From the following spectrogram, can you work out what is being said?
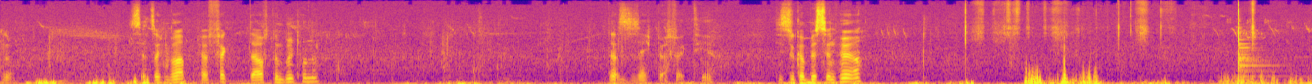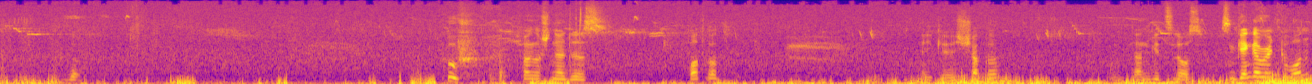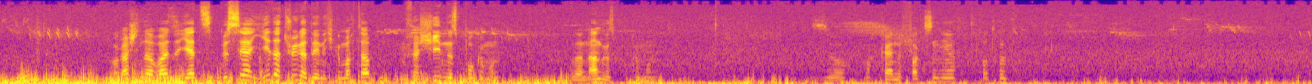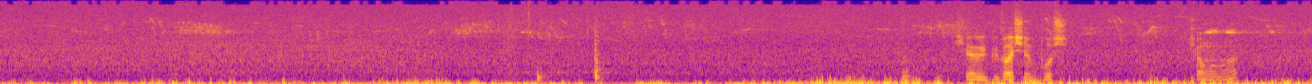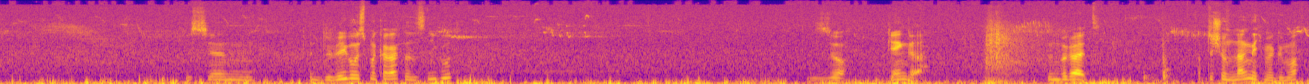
So. Setzt euch mal ab, perfekt da auf der Mülltonne. Das ist echt perfekt hier. Die ist sogar ein bisschen höher. So. Puh, ich fange noch schnell das Portrad, aka Schacke, und dann geht's los. Ist ein Gengar Raid geworden. Überraschenderweise jetzt bisher jeder Trigger, den ich gemacht habe, ein verschiedenes Pokémon. Oder ein anderes Pokémon. So, mach keine Faxen hier, Geräusche im Busch. Schauen wir mal. Bisschen in Bewegung ist mein Charakter, das ist nie gut. So, Gengar. Bin bereit. Habt ihr schon lange nicht mehr gemacht.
